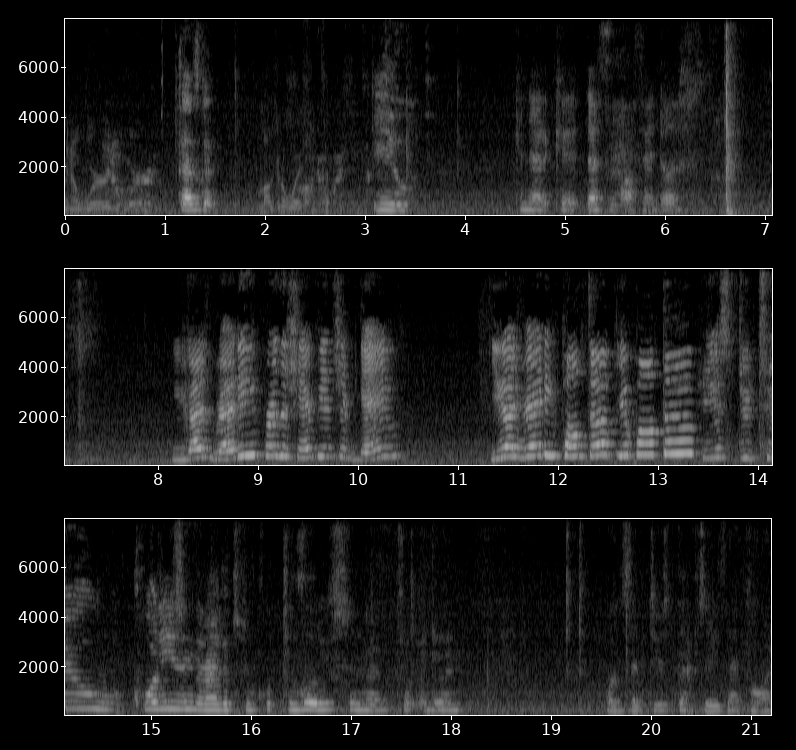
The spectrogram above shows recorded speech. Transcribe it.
In a word, That's good. I'm not gonna waste your time. You. Connecticut. That's in Los Angeles. You guys ready for the championship game? You guys ready? Pumped up? You pumped up? He used to do two quarters, and then I get to do two quarters, and that's what we're doing. One step, two step, three step, four.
